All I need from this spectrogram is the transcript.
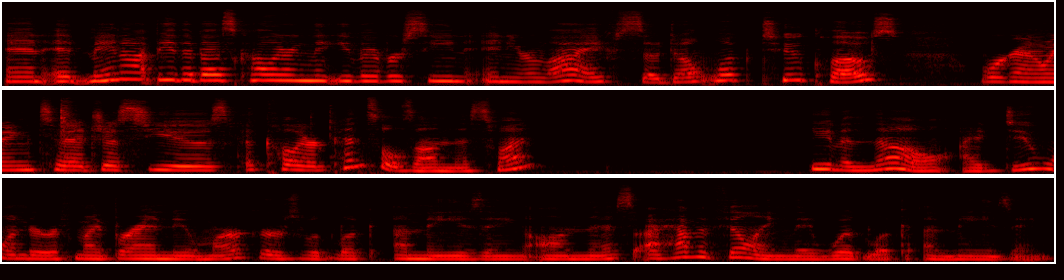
And it may not be the best coloring that you've ever seen in your life, so don't look too close. We're going to just use colored pencils on this one. Even though I do wonder if my brand new markers would look amazing on this. I have a feeling they would look amazing.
